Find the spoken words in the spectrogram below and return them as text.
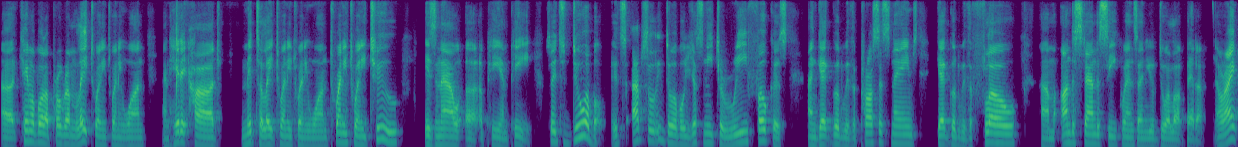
uh, came aboard a program late 2021 and hit it hard mid to late 2021. 2022 is now a, a PMP. So it's doable. It's absolutely doable. You just need to refocus and get good with the process names, get good with the flow, um, understand the sequence, and you'll do a lot better. All right.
